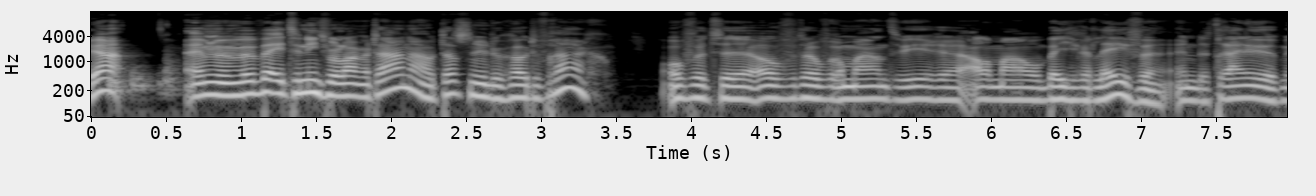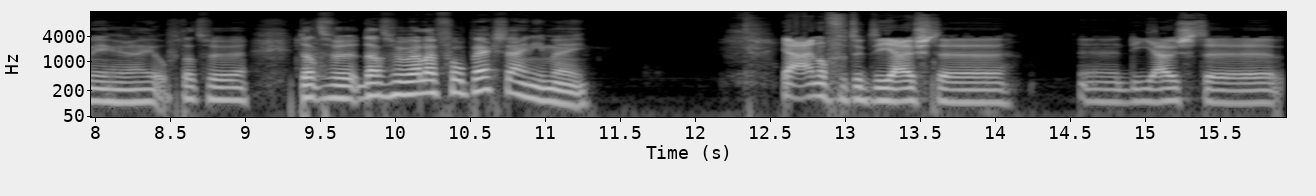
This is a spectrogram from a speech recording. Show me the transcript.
Ja, en we weten niet hoe lang het aanhoudt. Dat is nu de grote vraag. Of het, of het over een maand weer eh, allemaal een beetje gaat leven en de treinen weer meer gaan rijden. Of dat we, dat, we, dat we wel even op weg zijn hiermee. Ja, en of we natuurlijk de juiste, eh, de juiste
